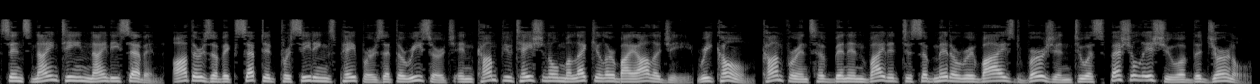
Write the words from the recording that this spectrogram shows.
Since 1997, authors of accepted proceedings papers at the Research in Computational Molecular Biology conference have been invited to submit a revised version to a special issue of the journal.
